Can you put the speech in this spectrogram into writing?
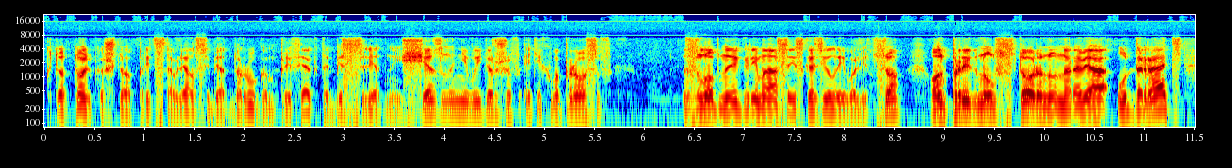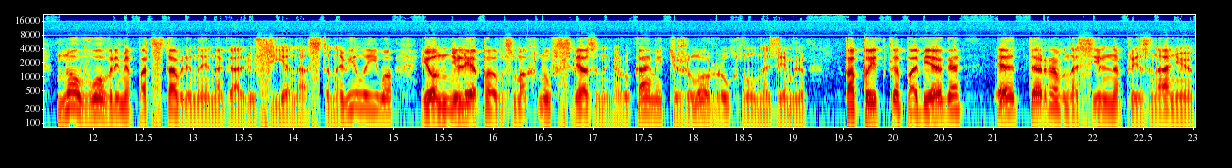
кто только что представлял себя другом префекта, бесследно исчезла, не выдержав этих вопросов, Злобная гримаса исказила его лицо. Он прыгнул в сторону, норовя удрать, но вовремя подставленная нога Люсьена остановила его, и он, нелепо взмахнув связанными руками, тяжело рухнул на землю. «Попытка побега — это равносильно признанию»,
